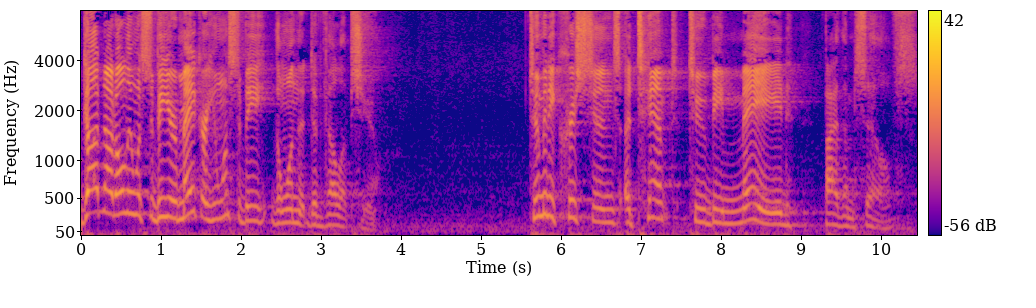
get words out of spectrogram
God not only wants to be your maker, He wants to be the one that develops you. Too many Christians attempt to be made by themselves.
